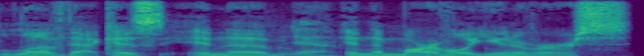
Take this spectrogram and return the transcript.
love that because in the Yeah. in the Marvel universe,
